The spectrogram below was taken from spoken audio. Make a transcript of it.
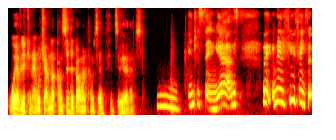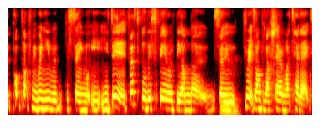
way of looking at it, which I've not considered by when it comes to empathy, to be honest. Mm, interesting, yeah. I mean, a few things that popped up for me when you were just saying what you, you did. First of all, this fear of the unknown. So, mm. for example, I share in my TEDx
